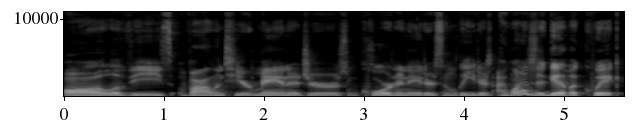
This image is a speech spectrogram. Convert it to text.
all of these volunteer managers and coordinators and leaders, I wanted to give a quick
